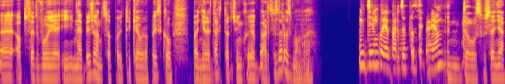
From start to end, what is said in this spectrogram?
e, obserwuje i na bieżąco politykę europejską. Pani redaktor, dziękuję bardzo za rozmowę. Dziękuję bardzo, pozdrawiam. Do usłyszenia.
